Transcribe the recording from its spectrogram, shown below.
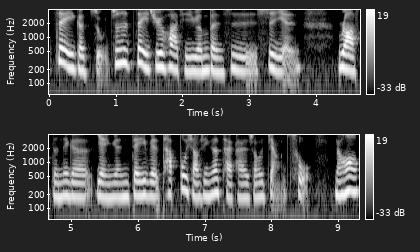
这一个组，就是这一句话，其实原本是饰演 Ross 的那个演员 David，他不小心在彩排的时候讲错，然后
